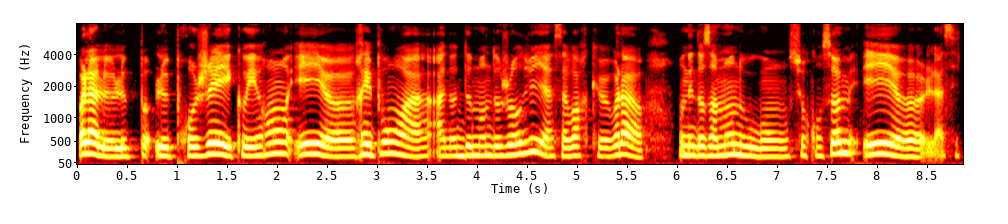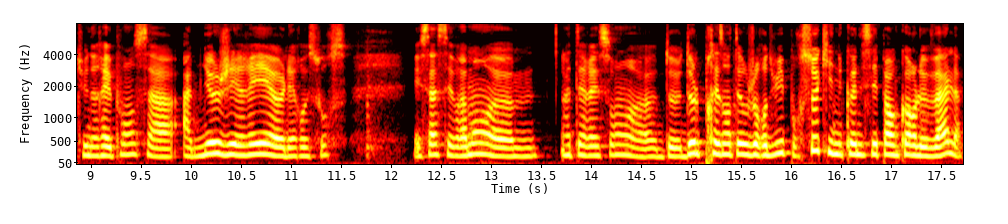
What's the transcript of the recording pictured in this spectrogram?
voilà, le, le, le projet est cohérent et euh, répond à, à notre demande d'aujourd'hui, à savoir que voilà, on est dans un monde où on surconsomme et euh, là, c'est une réponse à, à mieux gérer euh, les ressources. Et ça, c'est vraiment intéressant de, de le présenter aujourd'hui pour ceux qui ne connaissaient pas encore le Val.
